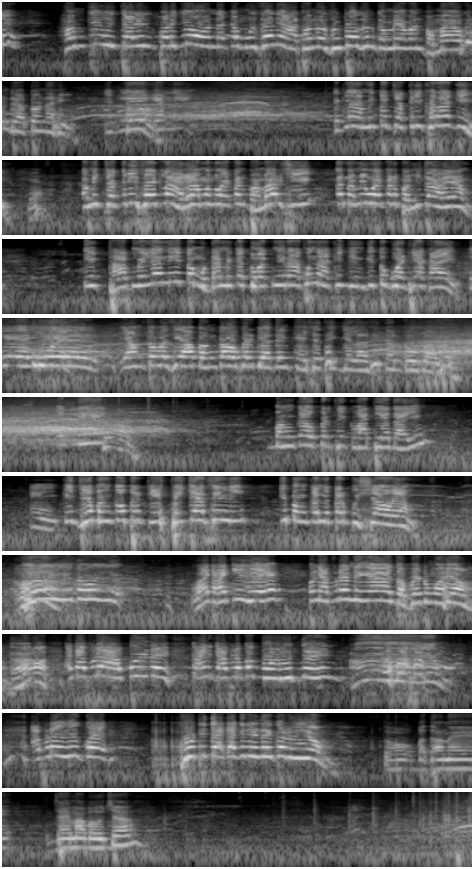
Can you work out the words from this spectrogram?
સમજી વિચારીને પડજો ને કે હું છે ને હાથોનો છૂટો છું ને ગમે એવાને ભમાયો વગર રહેતો નહીં. એટલે એમને એટલે અમે તો ચક્રી ખરા કી. અમે ચક્રી છે એટલે હારે અમને ભમાવશી? અને હોય વાયકણ ભમી જાય એમ. એક થાપ મેલ્યો નહીં તો મોટા મેં કે દોતની રાખું ને આખી જિંદગી તો ગોઠિયા ખાય. એમ તો પછી આ બંકા ઉપર બે ત્રણ કેસે થઈ ગયેલા છે તને કહું પાછું. એટલે બંકા ઉપરથી એક વાત યાદ આવી. કે જે બંકા ઉપર કેસ થઈ ગયા છે ને એ બંકાને તાર પૂછ્યા હોય એમ. એ તો વાત સાચી છે પણ આપણે નહીં આ ઝપેટમાં એમ. અને આપણે આપણું નહીં કારણ કે આપણે જ નહીં. આપણે એવી કોઈ ખોટી દાદાગીરી નહીં કરવી એમ. તો બધાને જય માં બહુચર.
